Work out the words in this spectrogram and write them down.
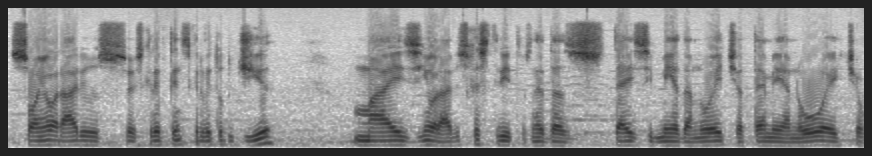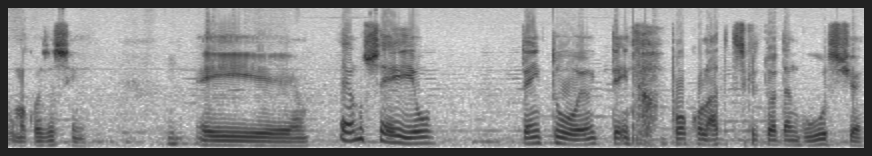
só em horários, eu escrevo, tento escrever todo dia, mas em horários restritos, né? das dez e meia da noite até meia-noite, alguma coisa assim. E é, eu não sei, eu tento, eu entendo um pouco o lado do escritor da angústia.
